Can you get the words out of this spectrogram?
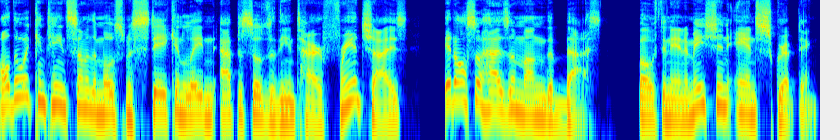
Although it contains some of the most mistaken laden episodes of the entire franchise, it also has among the best both in animation and scripting.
